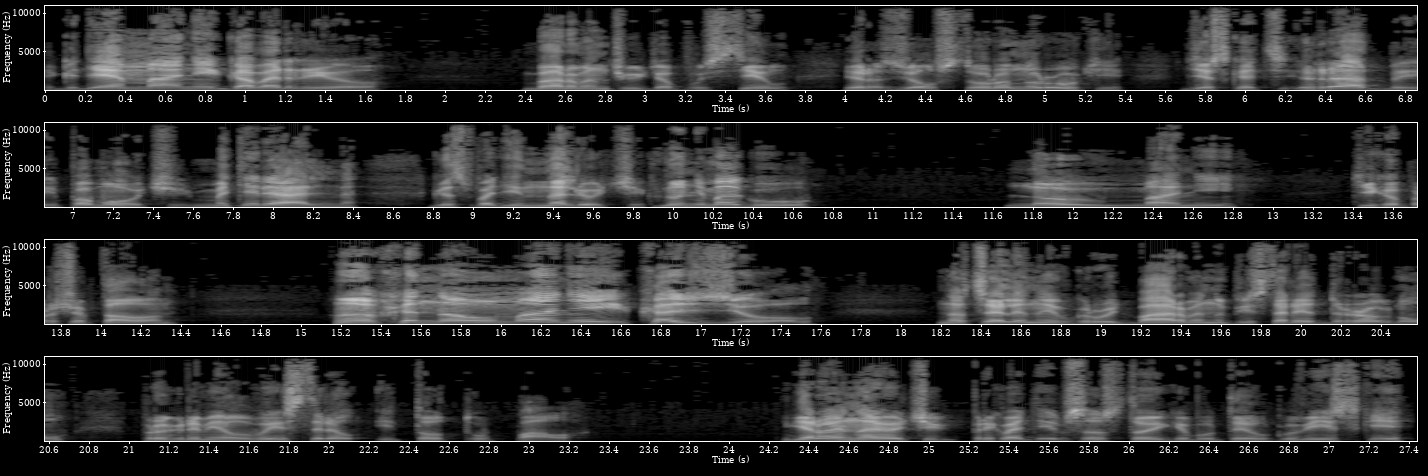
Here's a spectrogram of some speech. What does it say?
«Где мани, говорю?» Бармен чуть опустил и развел в сторону руки. Дескать, рад бы помочь материально, господин налетчик, но не могу. «No money», — тихо прошептал он. «Ах, no money, козел!» Нацеленный в грудь бармену пистолет дрогнул, прогремел выстрел, и тот упал. Герой-налетчик, прихватив со стойки бутылку виски,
